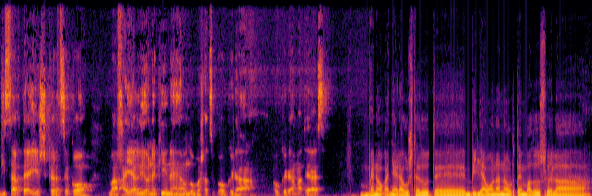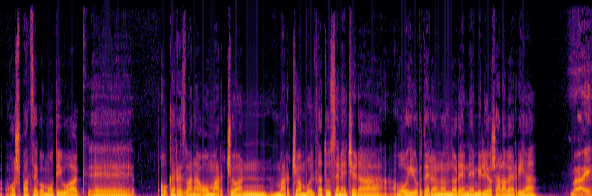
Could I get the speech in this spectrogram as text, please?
gizarteai eskertzeko, ba jaialdi honekin e, ondo pasatzeko aukera aukera ematea, ez? Bueno, gainera uste dut, e, bilabonan aurten baduzuela ospatzeko motiboak, e, okerrez banago martxoan, martxoan bueltatu zen etxera hogei urteren ondoren Emilio Salaberria, Bai,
